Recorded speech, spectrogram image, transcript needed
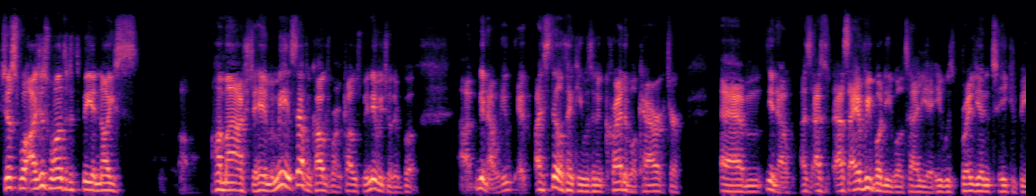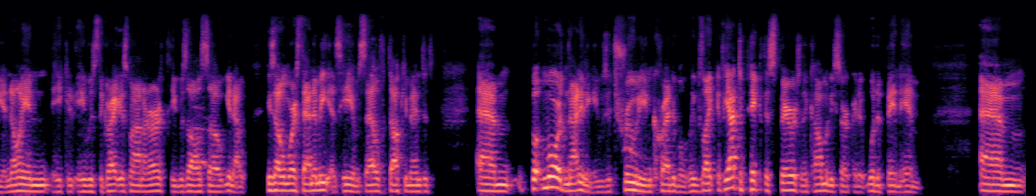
just what I just wanted it to be a nice homage to him. And me and Stephen Cogs weren't close; we knew each other, but uh, you know, he, I still think he was an incredible character. Um, you know, as as as everybody will tell you, he was brilliant. He could be annoying. He could he was the greatest man on earth. He was also, you know, his own worst enemy, as he himself documented. Um, but more than anything, he was a truly incredible. He was like, if you had to pick the spirit of the comedy circuit, it would have been him. Um,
